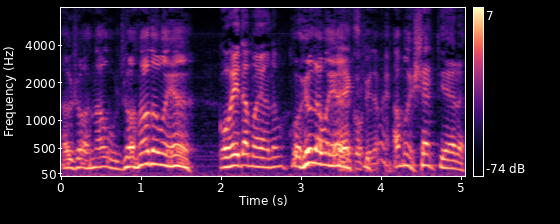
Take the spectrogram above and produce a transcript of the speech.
o jornal, o Jornal da Manhã, Correio da manhã, não? Correio da Manhã. É, Correio da Manhã. A manchete era.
